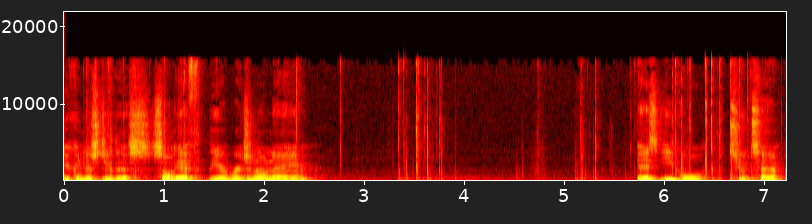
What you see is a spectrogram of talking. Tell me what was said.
you can just do this. So if the original name is equal to temp,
